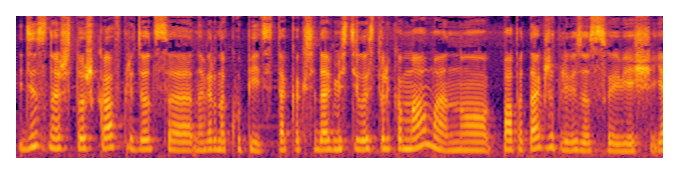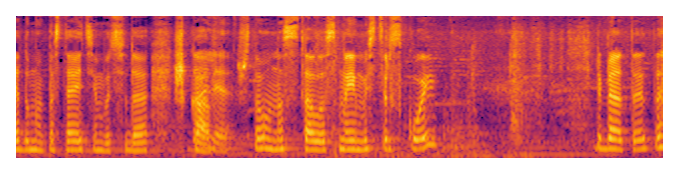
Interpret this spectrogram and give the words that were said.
Единственное, что шкаф придется, наверное, купить, так как сюда вместилась только мама, но папа также привезет свои вещи. Я думаю, поставить им вот сюда шкаф. Далее, что у нас стало с моей мастерской? Ребята, это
